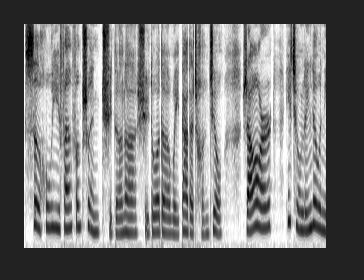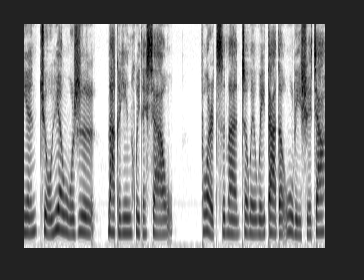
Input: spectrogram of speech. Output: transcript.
似乎一帆风顺，取得了许多的伟大的成就。然而，一九零六年九月五日。那个阴晦的下午，波尔兹曼这位伟大的物理学家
